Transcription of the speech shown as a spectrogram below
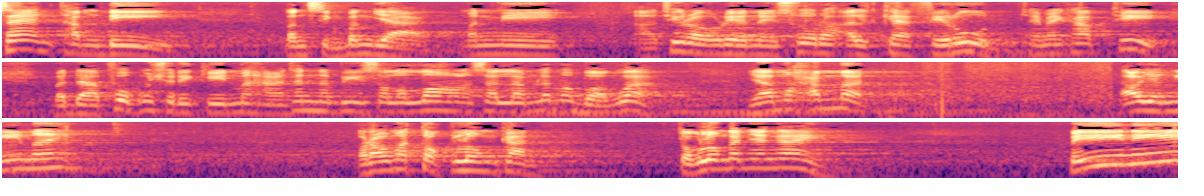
แซงทำดีบางสิ่งบางอย่าง มันมีที่เราเรียนในสุรอัลกาฟิรูนใช่ไหมครับ ที่บรรดาพวกมุชริกีนมาหาท่านนบีสุลต่านสัลลัมแล้วมาบอกว่ายามุฮัมมัดเอาอย่างนี้ไหม เรามาตกลงกัน ตกลงกันยังไง ปีนี้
